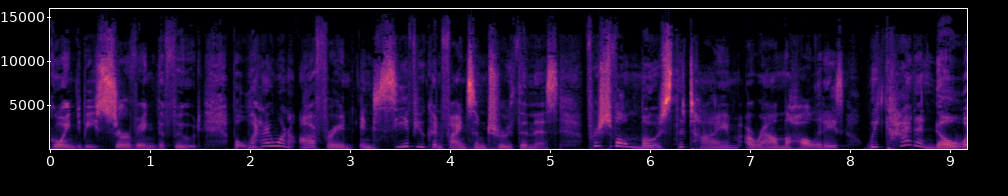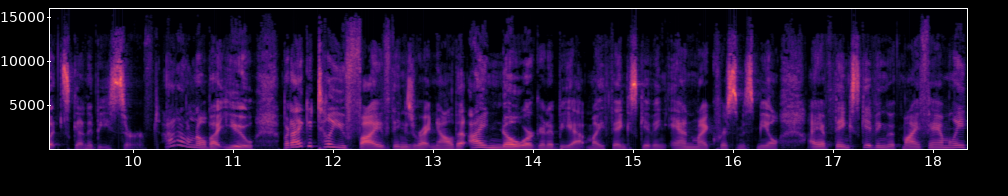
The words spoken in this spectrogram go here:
going to be serving the food. But what I want to offer and, and see if you can find some truth in this. First of all, most the time around the holidays, we kind of know what's going to be served. I don't know about you, but I could tell you five things right now that I know are going to be at my Thanksgiving and my Christmas meal. I have Thanksgiving with my family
